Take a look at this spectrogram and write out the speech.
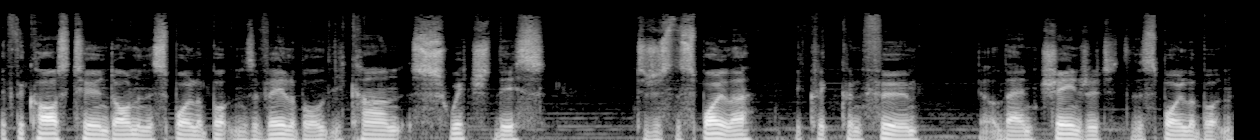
if the car's turned on and the spoiler button's available, you can switch this to just the spoiler. You click confirm, it'll then change it to the spoiler button.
